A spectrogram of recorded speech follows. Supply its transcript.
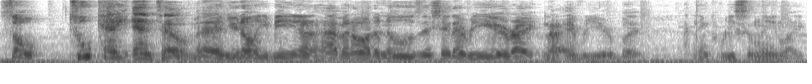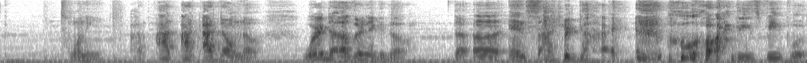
So 2K Intel, man, you know you be uh, having all the news and shit every year, right? Not every year, but I think recently, like 20. I I I, don't know. Where'd the other nigga go? The uh insider guy. Who are these people?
